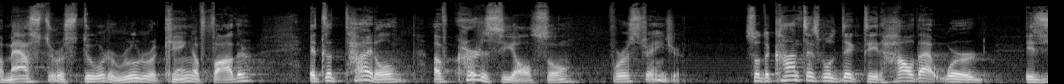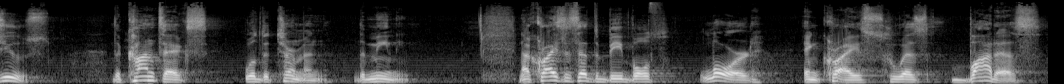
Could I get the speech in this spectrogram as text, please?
a master, a steward, a ruler, a king, a father, it's a title of courtesy also for a stranger. So the context will dictate how that word is used. The context will determine the meaning. Now, Christ is said to be both Lord and Christ who has bought us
